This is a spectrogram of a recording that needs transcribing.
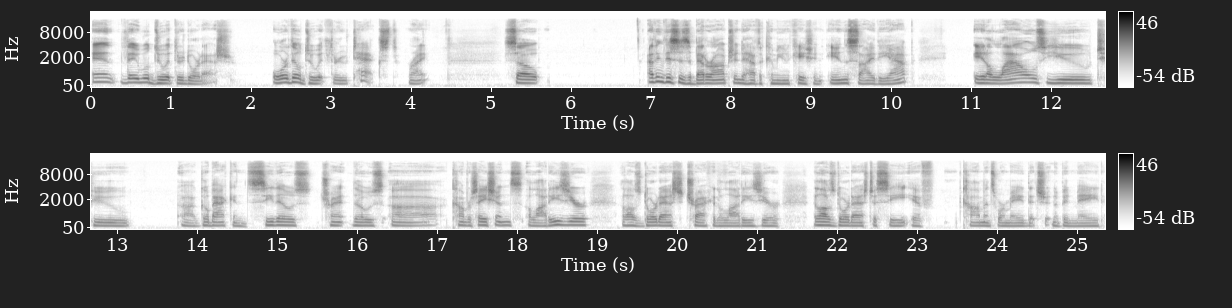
and they will do it through DoorDash or they'll do it through text, right? So I think this is a better option to have the communication inside the app. It allows you to uh, go back and see those tra- those uh, conversations a lot easier. It allows DoorDash to track it a lot easier. It allows DoorDash to see if comments were made that shouldn't have been made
